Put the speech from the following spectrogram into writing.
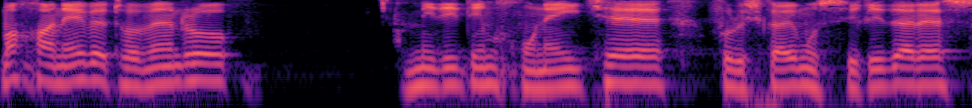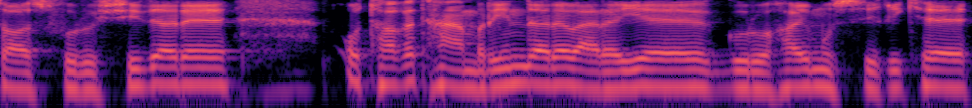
ما خانه بتوون رو می‌دیدیم خونه ای که فروشگاه موسیقی داره ساز فروشی داره. اتاق تمرین داره برای گروه های موسیقی که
